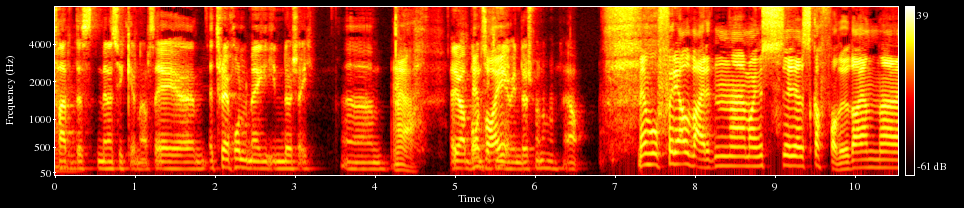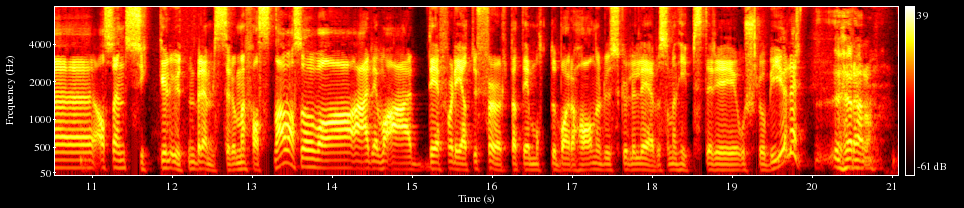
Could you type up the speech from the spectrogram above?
ferdes med den sykkelen. her, så jeg, eh, jeg, tror jeg holder meg innendørs. Jeg. Um, ja. Jeg men, barnesykling Windows, men ja. Men hvorfor i all verden eh, Magnus, skaffa du deg en, altså en sykkel uten bremser og med fastnav? Altså, hva er det, hva er det fordi at du følte at det måtte du bare ha når du skulle leve som en hipster i Oslo by, eller? Hør her, da.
